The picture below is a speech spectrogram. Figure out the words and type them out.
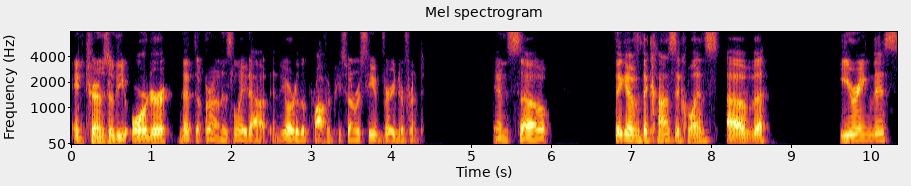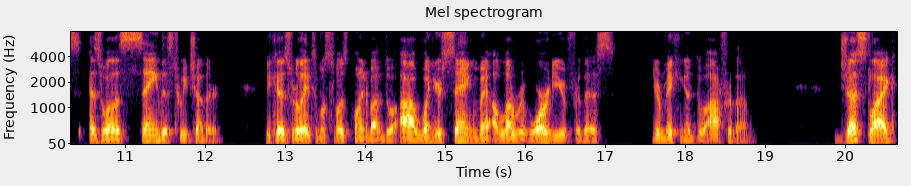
in terms of the order that the Quran is laid out. And the order the Prophet, peace be upon received, very different. And so think of the consequence of hearing this as well as saying this to each other. Because related to Mustafa's point about dua, when you're saying, may Allah reward you for this, you're making a dua for them. Just like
